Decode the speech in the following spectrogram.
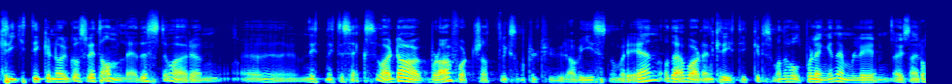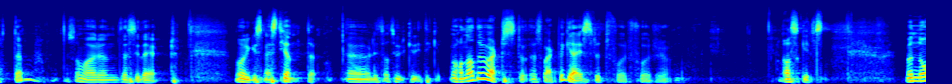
Kritiker-Norge også litt annerledes. Det var uh, eh, 1996 var Dagbladet fortsatt liksom, kulturavis nummer én. Og der var det en kritiker som hadde holdt på lenge, nemlig Øystein Rottem. Som var en desidert Norges mest kjente uh, litteraturkritiker. Og han hadde vært svært begeistret for, for Askildsen. Men nå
